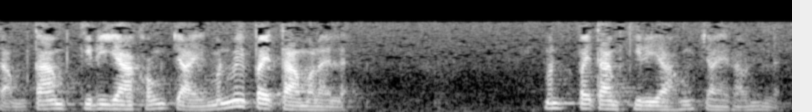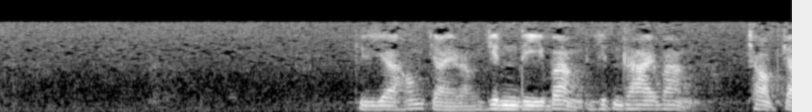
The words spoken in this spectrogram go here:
ต่ำตามกิริยาของใจ มันไม่ไปตามอะไรแหละ มันไปตามกิริยาของใจเรานี่แหละ กิริยาของใจเรา ยินดีบ้าง ยินร้ายบ้าง ชอบใจ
